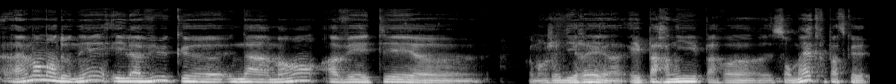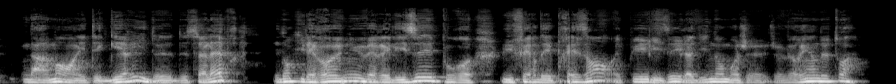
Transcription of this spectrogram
à un moment donné, il a vu que Naaman avait été, euh, comment je dirais, euh, épargné par euh, son maître, parce que Naaman a été guéri de, sa lèpre, et donc il est revenu vers Élisée pour lui faire des présents, et puis Élisée, il a dit non, moi je, je veux rien de toi.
